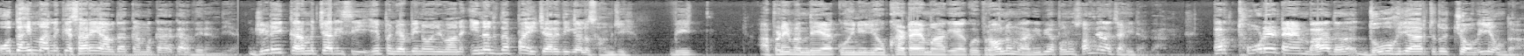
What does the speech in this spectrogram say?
ਉਦਾਂ ਹੀ ਮੰਨ ਕੇ ਸਾਰੇ ਆਪ ਆਪਦਾ ਕੰਮਕਾਰ ਕਰਦੇ ਰਹਿੰਦੇ ਆ। ਜਿਹੜੇ ਕਰਮਚਾਰੀ ਸੀ, ਇਹ ਪੰਜਾਬੀ ਨੌਜਵਾਨ, ਇਹਨਾਂ ਨੇ ਤਾਂ ਭਾਈਚਾਰੇ ਦੀ ਗੱਲ ਸਮਝੀ ਵੀ ਆਪਣੇ ਬੰਦੇ ਆ, ਕੋਈ ਨਹੀਂ ਜੇ ਔਖਾ ਟਾਈਮ ਆ ਗਿਆ, ਕੋਈ ਪ੍ਰੋਬਲਮ ਆ ਗਈ ਵੀ ਆਪਾਂ ਨੂੰ ਸਮਝਣਾ ਚਾਹੀਦਾਗਾ। ਪਰ ਥੋੜੇ ਟਾਈਮ ਬਾਅਦ 2000 ਜਦੋਂ 24 ਆਉਂਦਾ,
